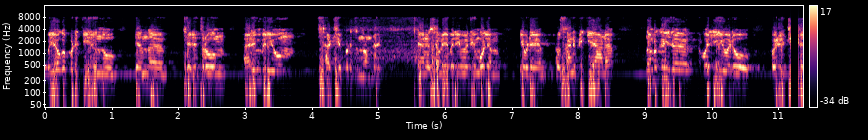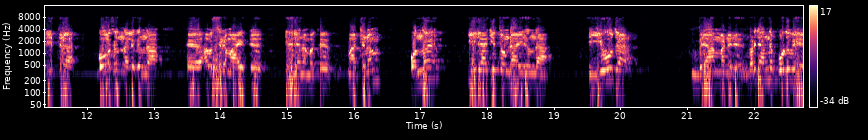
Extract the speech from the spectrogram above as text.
ഉപയോഗപ്പെടുത്തിയിരുന്നു എന്ന് ചരിത്രവും പാരമ്പര്യവും സാക്ഷ്യപ്പെടുത്തുന്നുണ്ട്. ഞാൻ സമയപരിമിതി മൂലം ഇവിടെ അവസാനിപ്പിക്കുകയാണ്. നമുക്ക് ഇത് വലിയൊരു ഒരു ചരിത്ര ബോധം നൽകുന്ന അവസരമായിട്ട് ഇതിനെ നമുക്ക് മാറ്റണം. ഒന്ന് ഈ രാജ്യത്തുണ്ടായിരുന്ന യൂത ബ്രാഹ്മണര് എന്ന് പറഞ്ഞാൽ അന്ന് പൊതുവെ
